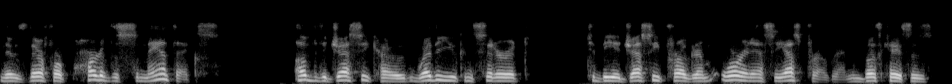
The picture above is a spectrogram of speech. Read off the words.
And was therefore part of the semantics of the Jessie code, whether you consider it to be a Jessie program or an SES program. In both cases,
